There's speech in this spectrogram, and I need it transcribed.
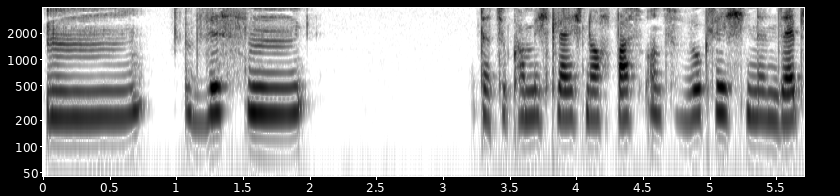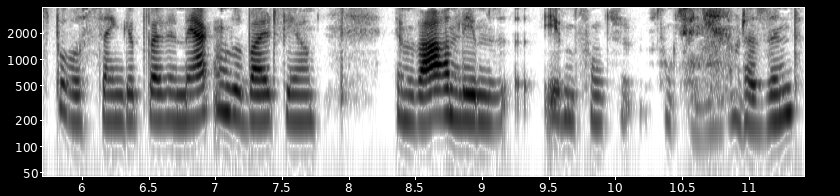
mh, mm, Wissen, dazu komme ich gleich noch, was uns wirklich ein Selbstbewusstsein gibt, weil wir merken, sobald wir im wahren Leben eben funktio funktionieren oder sind,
